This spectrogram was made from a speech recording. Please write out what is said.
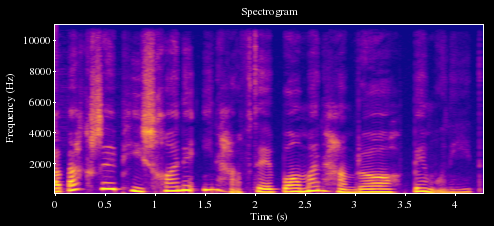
و بخش پیشخان این هفته با من همراه بمونید.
